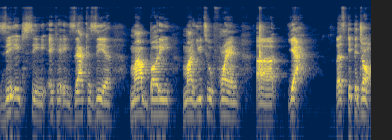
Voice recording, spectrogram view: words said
ZHC, aka Zach Kazia, my buddy, my YouTube friend. Uh, yeah, let's get the drawing.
